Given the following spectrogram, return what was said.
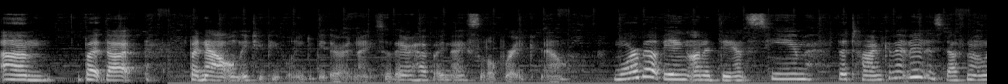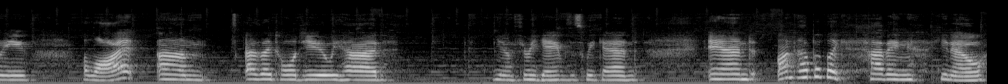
Um, but that, but now only two people need to be there at night, so they have a nice little break now. More about being on a dance team, the time commitment is definitely a lot. Um, as I told you, we had, you know, three games this weekend. And on top of like having, you know,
